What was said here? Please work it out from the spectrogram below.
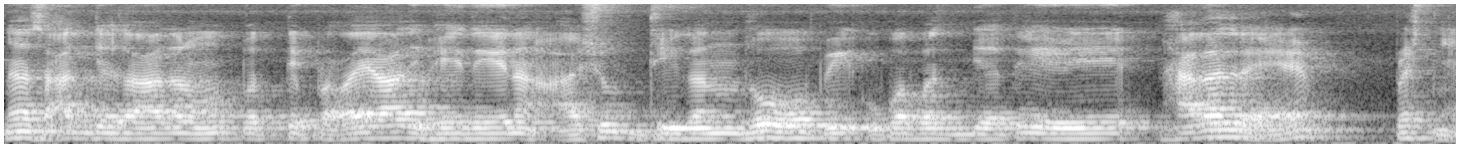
ನ ಸಾಧ್ಯ ಸಾಧನೋತ್ಪತ್ತಿ ಪ್ರಳಯಾದಿಭೇದೇನ ಅಶುದ್ಧಿಗಂಧೋಪಿ ಉಪಪದ್ಯತೆ ಹಾಗಾದರೆ ಪ್ರಶ್ನೆ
